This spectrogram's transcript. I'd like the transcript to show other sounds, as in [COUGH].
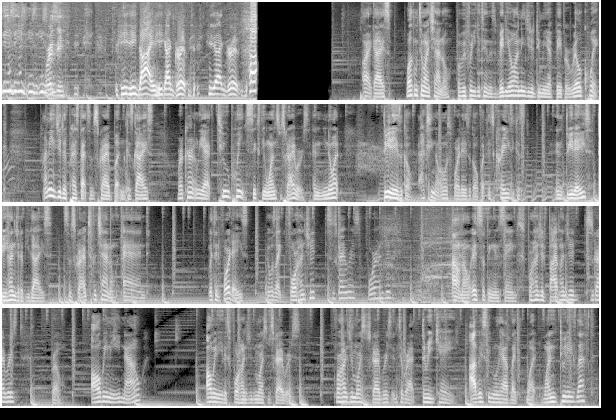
Easy, easy, easy, easy. Where is he? [LAUGHS] He he died. He got gripped. [LAUGHS] He got gripped. Alright guys, welcome to my channel. But before you continue this video, I need you to do me a favor real quick. I need you to press that subscribe button because guys, we're currently at 2.61 subscribers. And you know what? Three days ago, actually no, it was four days ago, but it's crazy because in three days, 300 of you guys subscribed to the channel and within four days, it was like 400 subscribers? 400 i don't know. It's something insane. 400 500 subscribers? Bro all we need now all we need is 400 more subscribers. 400 more subscribers until we're at 3k obviously we only have like what one two days left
